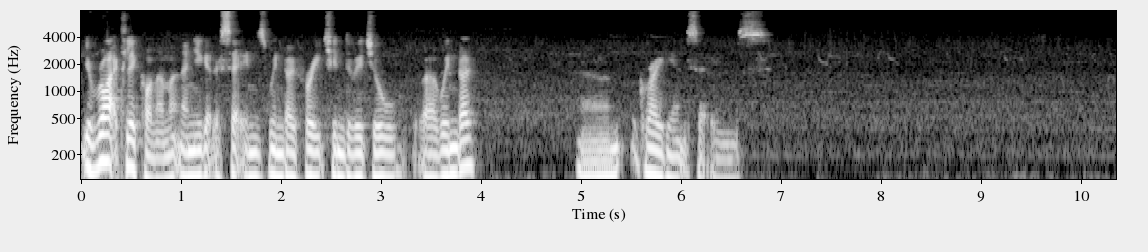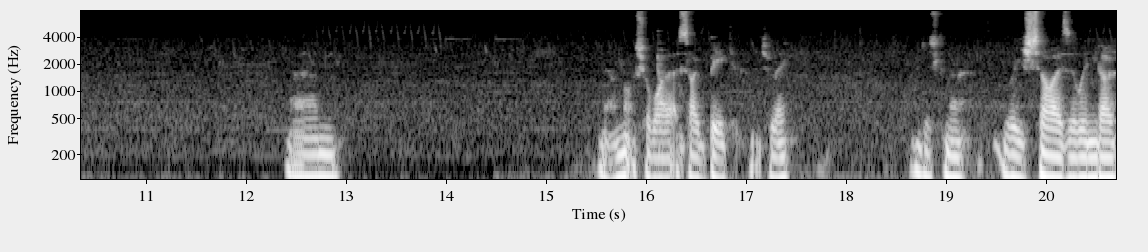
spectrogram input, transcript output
you right click on them and then you get the settings window for each individual uh, window. Um, gradient settings. Um, I'm not sure why that's so big actually. I'm just going to resize the window,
